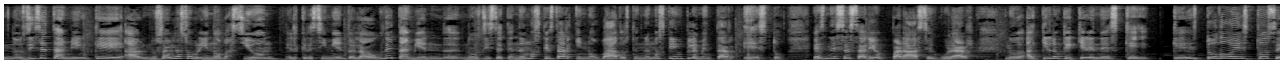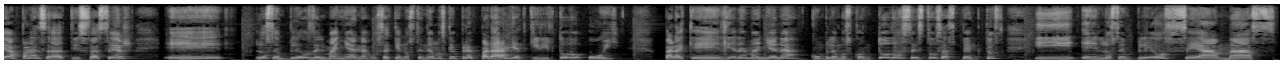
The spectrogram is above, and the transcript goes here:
Nos dice también que ah, nos habla sobre innovación, el crecimiento. La OCDE también eh, nos dice, tenemos que estar innovados, tenemos que implementar esto. Es necesario para asegurar, aquí lo que quieren es que, que todo esto sea para satisfacer eh, los empleos del mañana. O sea, que nos tenemos que preparar y adquirir todo hoy para que el día de mañana cumplamos con todos estos aspectos y en los empleos sea más,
